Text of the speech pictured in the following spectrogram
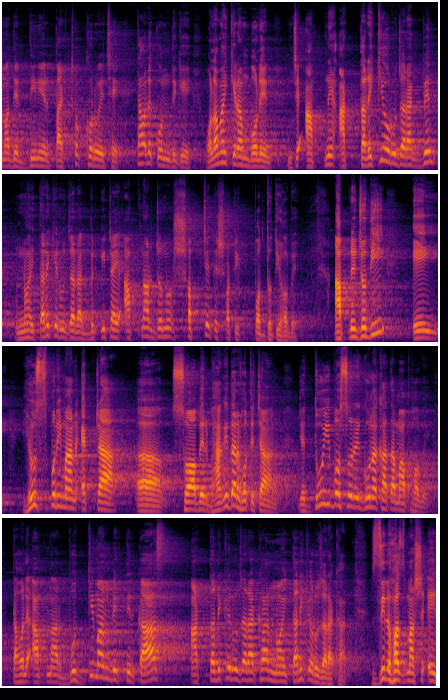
আমাদের দিনের পার্থক্য রয়েছে, তাহলে কোন দিকে? ওলামাই কেরাম বলেন যে আপনি আট তারিখেও রোজা রাখবেন, নয় তারিখে রোজা রাখবেন, এটাই আপনার জন্য সবচেয়ে সঠিক পদ্ধতি হবে। আপনি যদি এই হিউজ পরিমাণ একটা সবের ভাগিদার হতে চান যে দুই বছরের গুণা খাতা মাপ হবে, তাহলে আপনার বুদ্ধিমান ব্যক্তির কাজ আট তারিখে রোজা রাখা, নয় তারিখে রোজা রাখা। জিলহজ মাসে এই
